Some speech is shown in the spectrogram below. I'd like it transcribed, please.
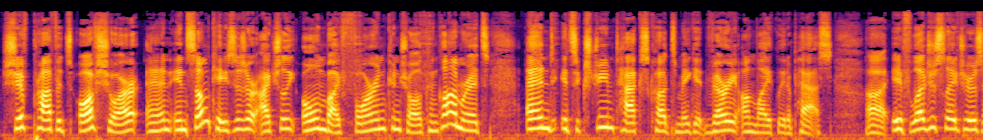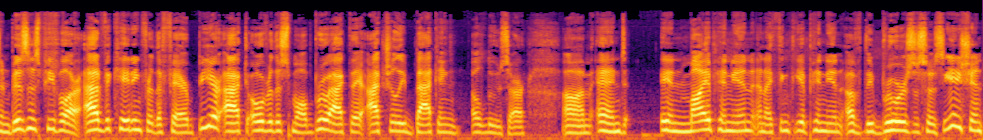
shift profits offshore, and in some cases are actually owned by foreign controlled conglomerates. And its extreme tax cuts make it very unlikely to pass. Uh, if legislatures and business people are advocating for the Fair Beer Act over the Small Brew Act, they're actually backing a loser. Um, and in my opinion, and I think the opinion of the Brewers Association,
